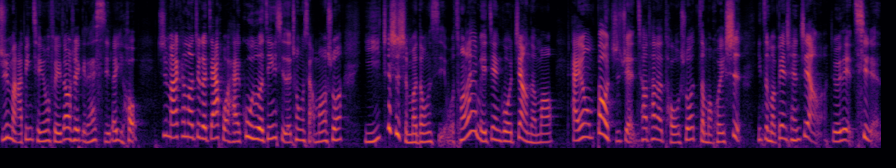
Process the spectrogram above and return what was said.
驹麻，并且用肥皂水给它洗了以后，驹麻看到这个家伙，还故作惊喜地冲小猫说：“咦，这是什么东西？我从来没见过这样的猫。”还用报纸卷敲它的头说：“怎么回事？你怎么变成这样了？”就有点气人。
